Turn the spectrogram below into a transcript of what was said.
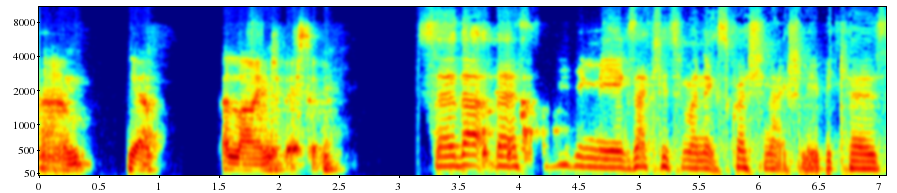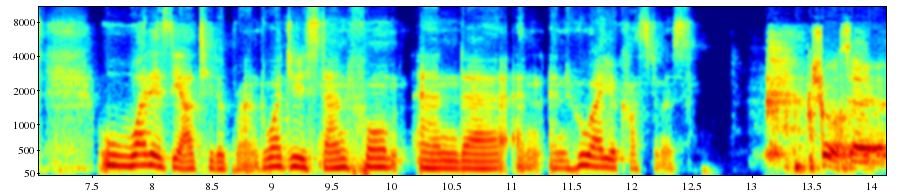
um, yeah, aligned basically. So that that's leading me exactly to my next question, actually, because what is the Altido brand? What do you stand for, and uh, and and who are your customers? Sure. So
